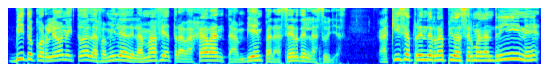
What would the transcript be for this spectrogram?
Vito Corleone y toda la familia de la mafia trabajaban tan bien para hacer de las suyas. Aquí se aprende rápido a ser malandrín, ¿eh?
